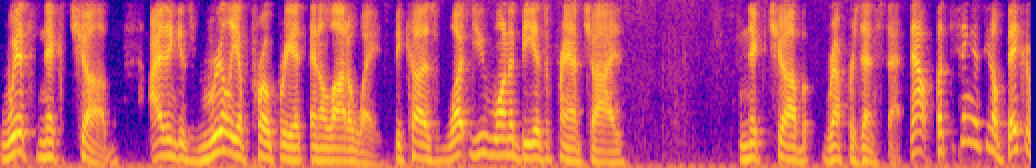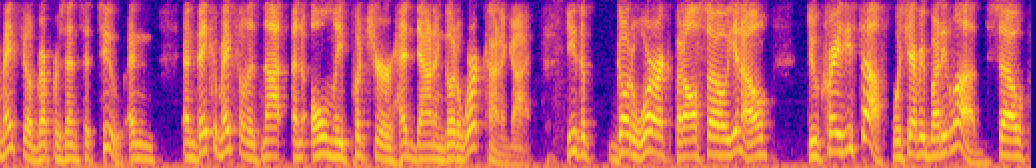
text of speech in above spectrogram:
with Nick Chubb, I think is really appropriate in a lot of ways because what you want to be as a franchise Nick Chubb represents that. Now, but the thing is, you know, Baker Mayfield represents it too. And and Baker Mayfield is not an only put your head down and go to work kind of guy. He's a go to work, but also, you know, do crazy stuff, which everybody loves. So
